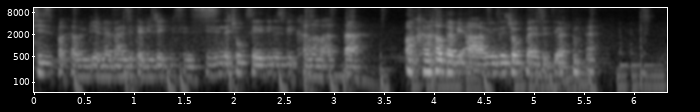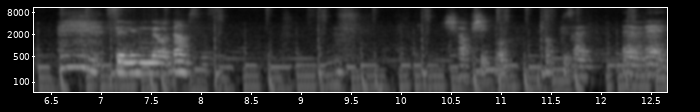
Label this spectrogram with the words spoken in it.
siz bakalım birine benzetebilecek misiniz? Sizin de çok sevdiğiniz bir kanal hatta. O kanalda bir abimize çok benzetiyorum ben. Sevimliliğine bakar mısınız? Şapşik bu. Çok güzel. Evet.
